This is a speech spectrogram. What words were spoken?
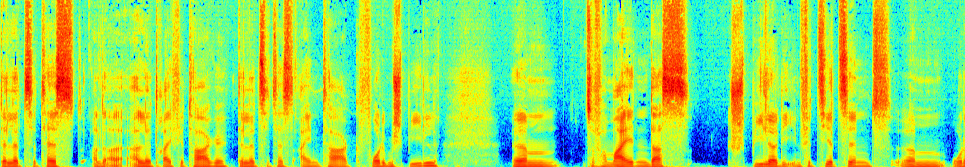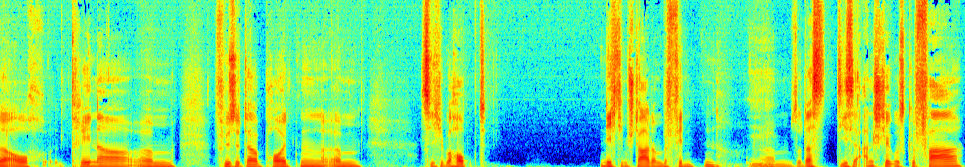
der letzte Test, alle, alle drei, vier Tage der letzte Test, einen Tag vor dem Spiel, zu vermeiden, dass Spieler, die infiziert sind ähm, oder auch Trainer, ähm, Physiotherapeuten ähm, sich überhaupt nicht im Stadion befinden, mhm. sodass diese Ansteckungsgefahr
